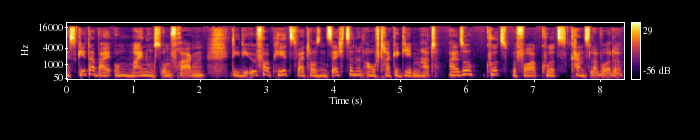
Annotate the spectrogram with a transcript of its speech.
Es geht dabei um Meinungsumfragen, die die ÖVP 2016 in Auftrag gegeben hat, also kurz bevor Kurz Kanzler wurde.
